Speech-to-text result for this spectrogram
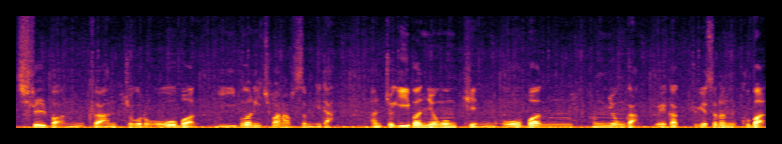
7번 그 안쪽으로 5번 2번이 초반 앞섭니다. 안쪽 2번 영웅킨 5번 황룡강 외곽 쪽에서는 9번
